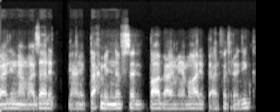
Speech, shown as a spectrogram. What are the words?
قال إنها ما زالت يعني بتحمل نفس الطابع المعماري بتاع الفترة ديك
